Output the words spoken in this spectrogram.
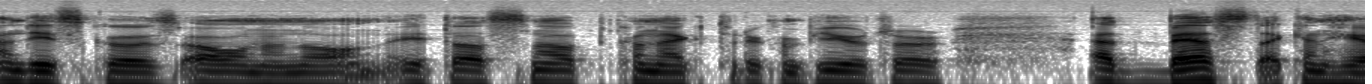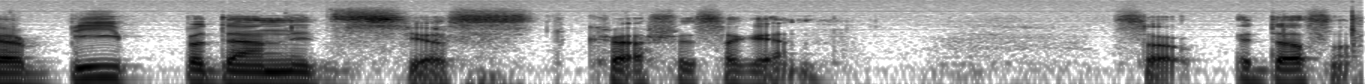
And this goes on and on. It does not connect to the computer. At best I can hear beep, but then it just crashes again. So it does not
